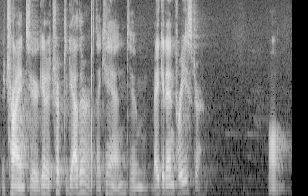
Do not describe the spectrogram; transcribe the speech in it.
they're trying to get a trip together, if they can, to make it in for Easter. Well,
